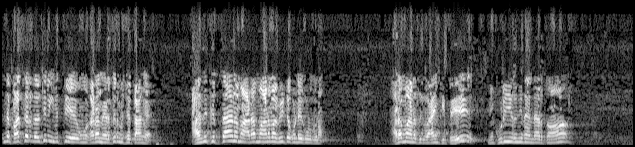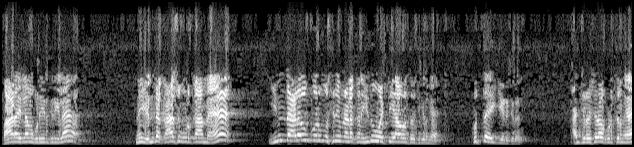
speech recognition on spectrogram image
இந்த பத்திரத்தை வச்சு நீங்க வித்து உங்க கடன் எடுத்துட்டு மிச்சம் தாங்க. அதுக்குத்தான் நம்ம அடமானமா வீட்டை கொண்டே கொடுக்குறோம். அடமானத்துக்கு வாங்கிட்டு நீ குடியிருந்தீங்கன்னா என்ன அர்த்தம்? வாடகை இல்லாம குடியிருக்கிறீங்களா? நீ எந்த காசும் கொடுக்காம இந்த அளவுக்கு ஒரு முஸ்லீம் நடக்கணும். இதுவும் வட்டியாவது வச்சுக்கிறங்க. குத்தகைக்கு இருக்கிறது அஞ்சு லட்ச ரூபா கொடுத்துருங்க.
